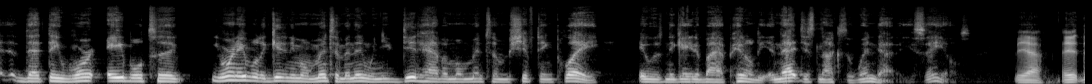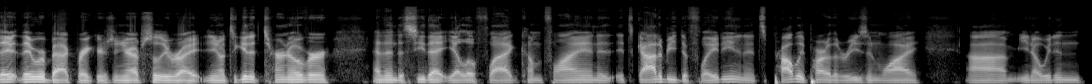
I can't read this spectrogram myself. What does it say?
eh, that they weren't able to you weren't able to get any momentum and then when you did have a momentum shifting play it was negated by a penalty and that just knocks the wind out of your sails yeah, it, they they were backbreakers, and you're absolutely right. You know, to get a turnover and then to see that yellow flag come flying, it, has got to be deflating, and it's probably part of the reason why, um, you know, we didn't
